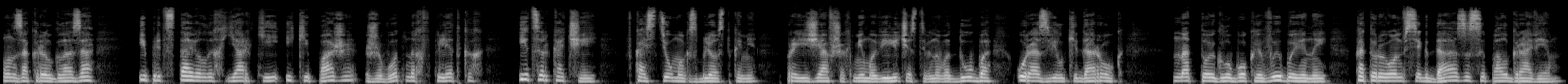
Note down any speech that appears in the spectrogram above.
Он закрыл глаза и представил их яркие экипажи, животных в клетках и циркачей в костюмах с блестками, проезжавших мимо величественного дуба у развилки дорог, над той глубокой выбоиной, которую он всегда засыпал гравием.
